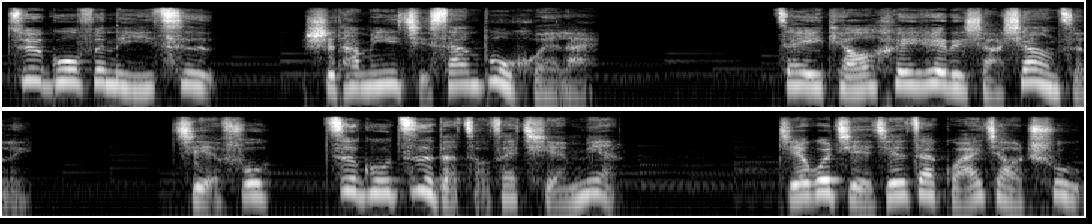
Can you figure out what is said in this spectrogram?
最过分的一次，是他们一起散步回来。在一条黑黑的小巷子里，姐夫自顾自地走在前面，结果姐姐在拐角处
